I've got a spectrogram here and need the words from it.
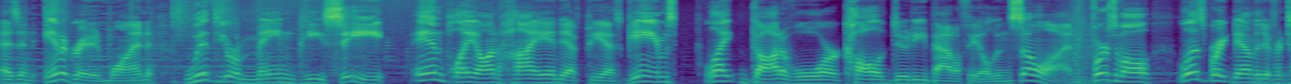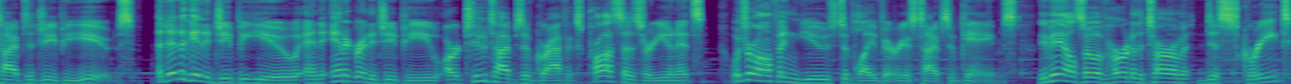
as an integrated one with your main PC and play on high-end FPS games like God of War, Call of Duty, Battlefield, and so on. First of all, let's break down the different types of GPUs. A dedicated GPU and integrated GPU are two types of graphics processor units which are often used to play various types of games. You may also have heard of the term discrete,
